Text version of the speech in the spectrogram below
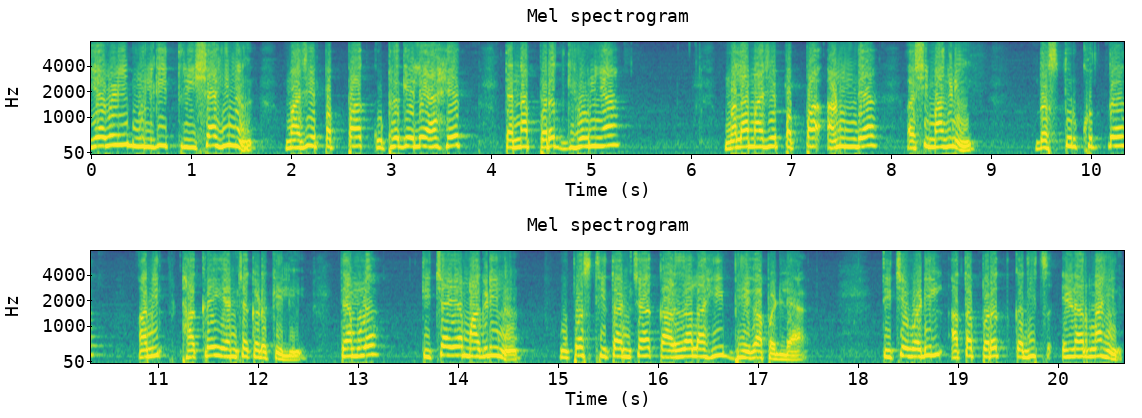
यावेळी मुलगी त्रिशा हिनं माझे पप्पा कुठं गेले आहेत त्यांना परत घेऊन या. मला माझे पप्पा आणून द्या अशी मागणी दस्तूर खुद्द अमित ठाकरे यांच्याकडे केली. त्यामुळं तिच्या या मागणीनं उपस्थितांच्या काळजालाही भेगा पडल्या. तिचे वडील आता परत कधीच येणार नाहीत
